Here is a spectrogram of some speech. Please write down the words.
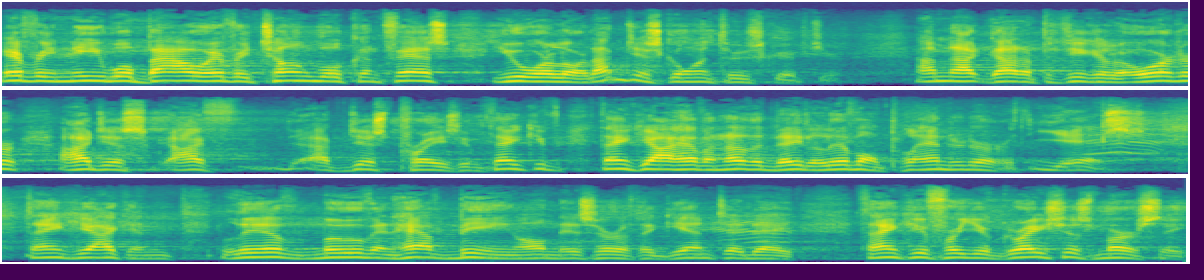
Every knee will bow, every tongue will confess you are Lord. I'm just going through scripture. I'm not got a particular order. I just, I, I just praise Him. Thank you, thank you. I have another day to live on planet Earth. Yes. Thank you. I can live, move, and have being on this earth again today. Thank you for your gracious mercy.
